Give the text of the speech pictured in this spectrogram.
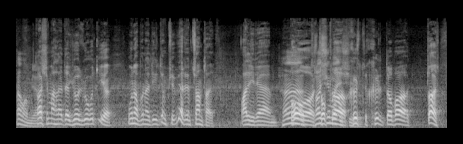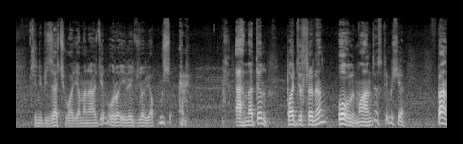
tamam ya. Karşı mahallede yol yok diyor. Ona buna dedim ki verin çantayı. Alirem, Ha, taşıma toprak, işi. kırt, kırtaba, taş. Şimdi bize var Yaman Ağacın, orayı öyle güzel yapmış. Ahmet'in bacısının oğlu mühendis demiş ya. Ben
